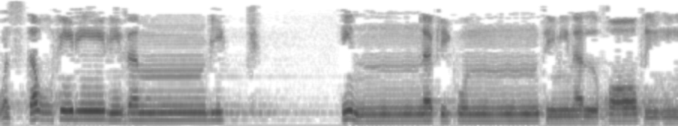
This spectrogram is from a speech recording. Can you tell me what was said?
وَاسْتَغْفِرِي لِذَنبِكِ إِنَّكِ كُنتِ مِنَ الْخَاطِئِينَ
